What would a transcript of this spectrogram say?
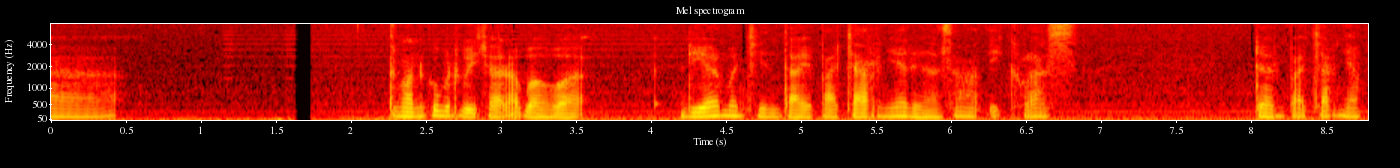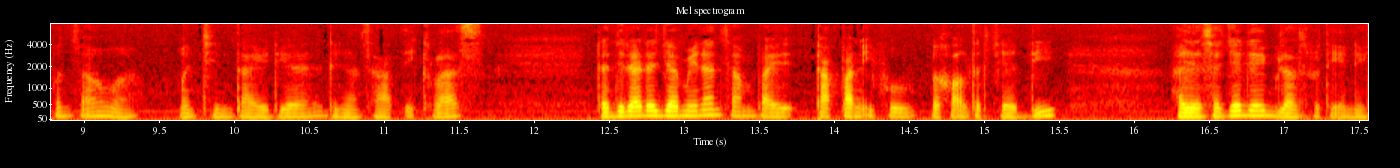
uh, Temanku berbicara bahwa dia mencintai pacarnya dengan sangat ikhlas. Dan pacarnya pun sama, mencintai dia dengan sangat ikhlas. Dan tidak ada jaminan sampai kapan itu bakal terjadi. Hanya saja dia bilang seperti ini.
